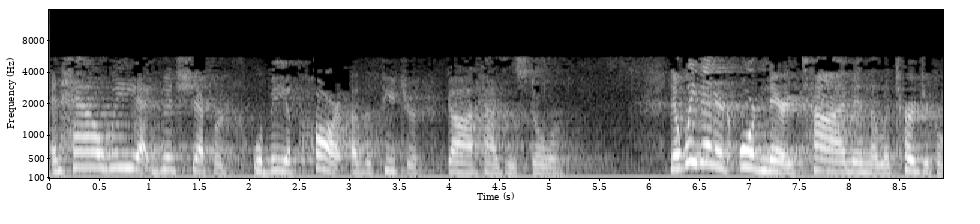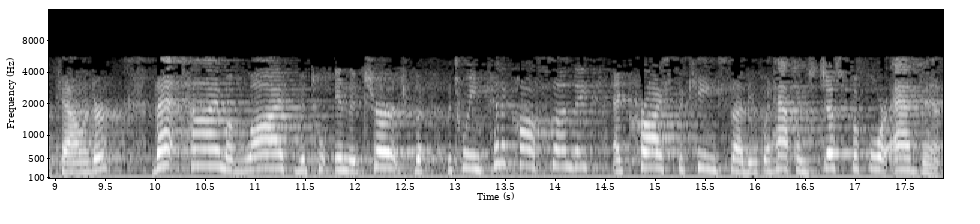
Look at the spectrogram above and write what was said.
and how we at Good Shepherd will be a part of the future God has in store. Now we've entered ordinary time in the liturgical calendar. That time of life in the church between Pentecost Sunday and Christ the King Sunday, what happens just before Advent.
